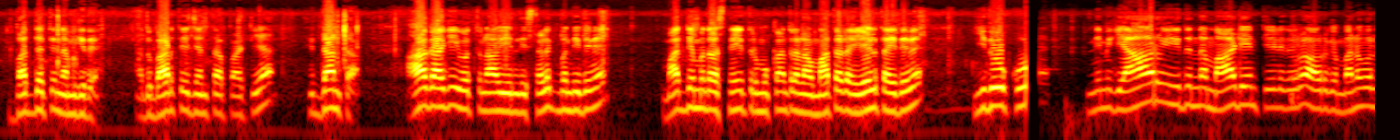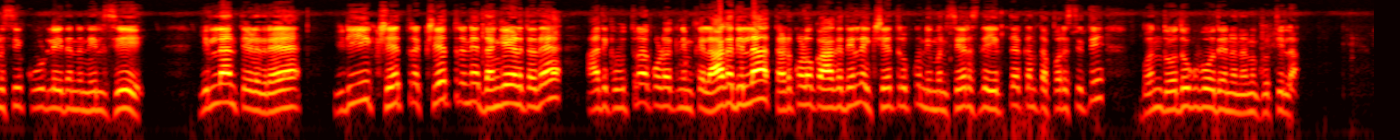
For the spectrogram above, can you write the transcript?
ಬದ್ಧತೆ ನಮಗಿದೆ. ಅದು ಭಾರತೀಯ ಜನತಾ ಪಾರ್ಟಿಯ ಸಿದ್ಧಾಂತ. ಹಾಗಾಗಿ ಇವತ್ತು ನಾವು ಇಲ್ಲಿ ಸ್ಥಳಕ್ಕೆ ಬಂದಿದ್ದೇವೆ. ಮಾಧ್ಯಮದ ಸ್ನೇಹಿತರ ಮುಖಾಂತರ ನಾವು ಮಾತಾಡ ಹೇಳ್ತಾ ಇದ್ದೇವೆ. ಇದು ಕೂಡ ನಿಮಗೆ ಯಾರು ಇದನ್ನು ಮಾಡಿ ಅಂತ ಹೇಳಿದರೋ ಅವ್ರಿಗೆ ಮನವೊಲಿಸಿ ಕೂಡಲೇ ಇದನ್ನು ನಿಲ್ಲಿಸಿ ಇಲ್ಲ ಅಂತ ಹೇಳಿದ್ರೆ ಇಡೀ ಕ್ಷೇತ್ರ ಕ್ಷೇತ್ರನೇ ದಂಗೆ ಹೇಳ್ತದೆ. ಅದಕ್ಕೆ ಉತ್ತರ ಕೊಡೋಕೆ ನಿಮ್ಮ ಕೈಲಿ ಆಗೋದಿಲ್ಲ ತಡ್ಕೊಳಕ್ಕೂ ಆಗೋದಿಲ್ಲ, ಈ ಕ್ಷೇತ್ರಕ್ಕೂ ನಿಮ್ಮನ್ನು ಸೇರಿಸದೆ ಇರ್ತಕ್ಕಂಥ ಪರಿಸ್ಥಿತಿ ಬಂದು ಒದಗಬಹುದೇನೋ ನನಗೆ ಗೊತ್ತಿಲ್ಲ.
